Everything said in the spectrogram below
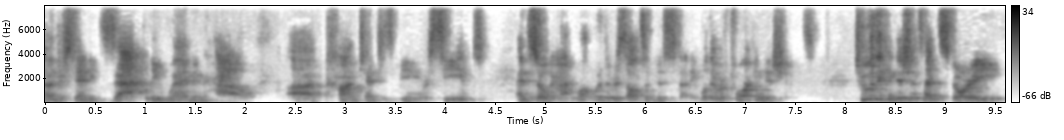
to understand exactly when and how uh, content is being received. And so how, what were the results of this study? Well, there were four conditions. Two of the conditions had story,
